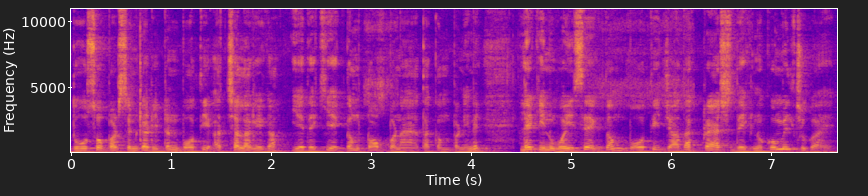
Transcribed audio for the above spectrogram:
200 परसेंट का रिटर्न बहुत ही अच्छा लगेगा। ये देखिए, एकदम टॉप बनाया था कंपनी ने, लेकिन वहीं से एकदम बहुत ही ज़्यादा क्रैश देखने को मिल चुका है।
